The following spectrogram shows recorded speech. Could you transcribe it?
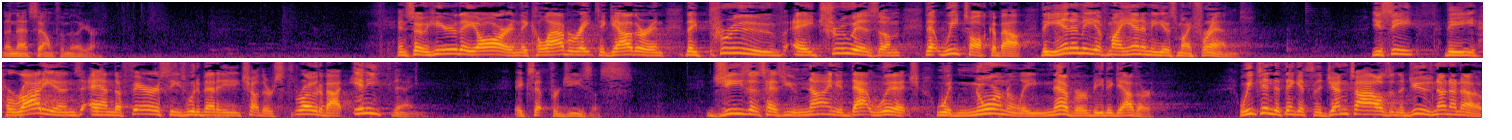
Doesn't that sound familiar? And so here they are, and they collaborate together, and they prove a truism that we talk about. The enemy of my enemy is my friend. You see, the Herodians and the Pharisees would have been at each other's throat about anything except for Jesus. Jesus has united that which would normally never be together. We tend to think it's the Gentiles and the Jews. No, no, no.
